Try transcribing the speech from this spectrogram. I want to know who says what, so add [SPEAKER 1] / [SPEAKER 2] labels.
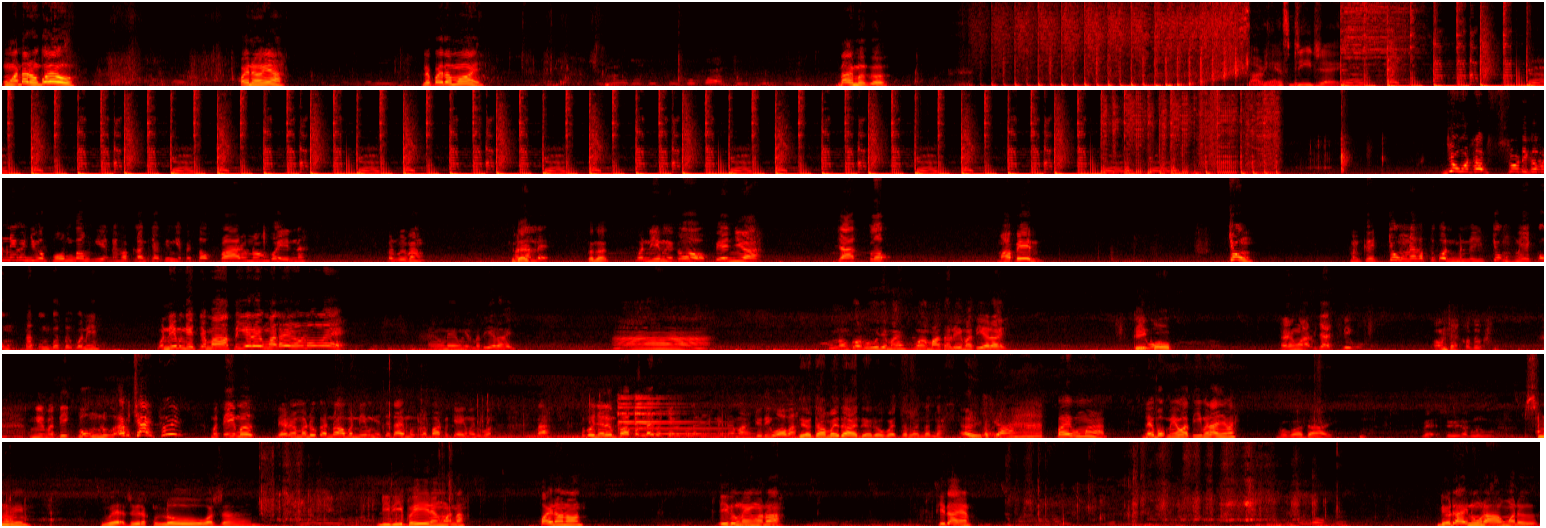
[SPEAKER 1] ngoài đã đồng tôi quay nơi à lấy bay tao ơi đây mực rồi
[SPEAKER 2] Sorry ass DJ.
[SPEAKER 1] นนี้ก็อยู่กับผมบางเอียดนะครับ หลังจากที่เงียบไปตกปลาน้องๆก็เห็นนะมันเป็นบ้างวันนั้นแหละ
[SPEAKER 3] ตอนนั้น
[SPEAKER 1] วันนี้มันก็เปลี่ยนเหยื่อจากกบมาเป็น จุ้งมันคือจุ้งนะครับ ทุกคนมันคือจุ้งไม่ใช่กุ้ง ถ้ากุ้งตัวตึกวันนี้ วันนี้มันจะมาตีอะไรออกมาได้น้องๆเลยให้น้องแนวเห็นมาตีอะไรอ่าน้องๆก็รู้ใช่ไหมว่ามาทะเลมาตีอะไร
[SPEAKER 3] ตีกบ
[SPEAKER 1] ไอ้จังหวัดไม่ใช่ตีกบ อ๋อไม่ใช่ขอโทษครับเงินมาตีกุ้งดูเอ้ยไม่ใช่ทุยมาตีหมึกเดี๋ยวเรามาดูกันว่าวันนี้มันจะได้หมึกระบาดไปแกงไหมทุกคนนะทุกคนอย่าลืมฝากกดไลค์กดแชร์กดไลค์กดติดตามมาอยู่ที่หัวปะ
[SPEAKER 3] เดี๋ยวถ้าไม่ได้เดี๋ยวเราเวทตลาดนั้นนะ
[SPEAKER 1] เออจัดไปพมาดแล้วบอกเมียว่าตีไม่ได้ใช่ไหม
[SPEAKER 3] บอกว่าได้เวะซื้อสักหนึ่ง
[SPEAKER 1] สมัยแวะซื้อรักโลวัดซานดีดีๆไปนั่งมันนะไปนอนนอนตีตรงไหนมันวะที่ได้กัน เดี๋ยวได้นู่นลาวมาเด้อ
